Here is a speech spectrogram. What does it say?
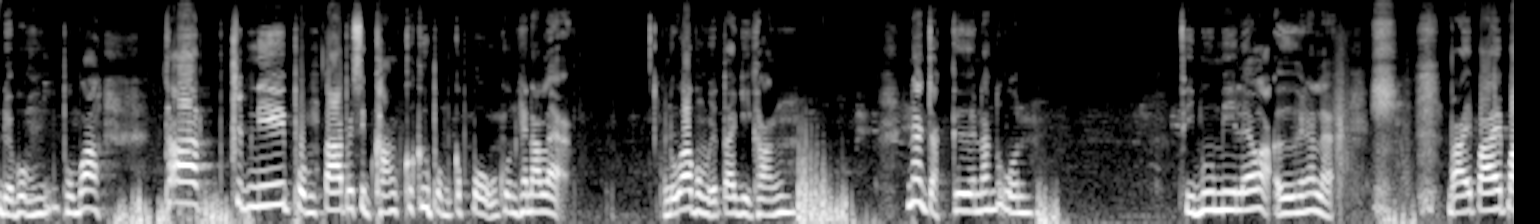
เดี๋ยวผมผมว่า ถ้าคลิปนี้ผมตายไปสิบครั้งก็คือผมกระโปรงคนแค่นั้นแหละ หรือว่าผมจะตายกี่ครั้ง น่าจะเกินนะทุกคน ฝีมือมีแล้วอะ เออแค่นั้นแหละ ไปไปไป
